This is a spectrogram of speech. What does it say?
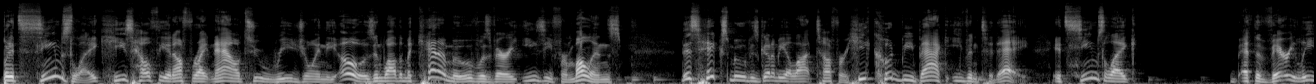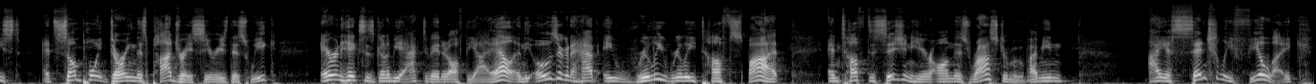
But it seems like he's healthy enough right now to rejoin the O's. And while the McKenna move was very easy for Mullins, this Hicks move is going to be a lot tougher. He could be back even today. It seems like, at the very least, at some point during this Padres series this week, Aaron Hicks is going to be activated off the IL, and the O's are going to have a really, really tough spot and tough decision here on this roster move. I mean, I essentially feel like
